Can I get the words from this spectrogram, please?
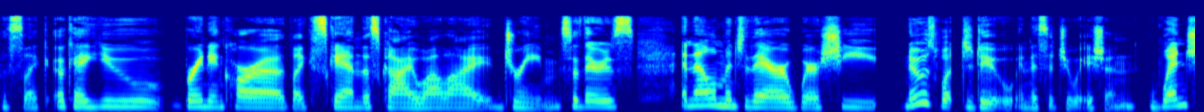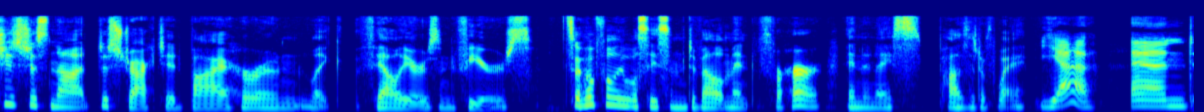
was like, okay, you, Brainy and Kara, like scan the sky while I dream. So there's an element there where she knows what to do in a situation when she's just not distracted by her own like failures and fears. So hopefully we'll see some development for her in a nice positive way. Yeah. And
